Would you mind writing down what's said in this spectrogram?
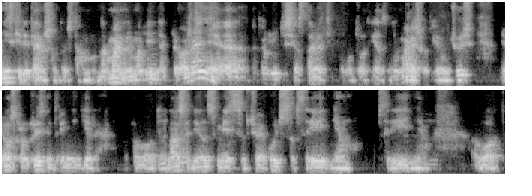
низкий ретеншн, то есть там нормальное мобильное приложение, которое люди себе ставят, типа, вот, вот я занимаюсь, вот я учусь, у него срок жизни 3 недели. Вот. У нас 11 месяцев человек учится в среднем, в среднем. Вот.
